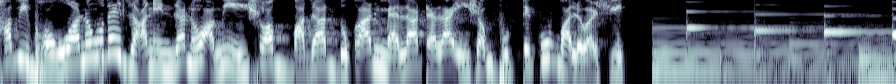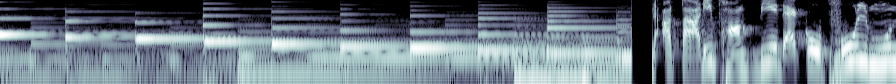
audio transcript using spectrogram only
ভাবি, ভগবানও বোধহয় জানেন, জানো? আমি এইসব বাজার দোকান মেলা টেলা এইসব ঘুরতে খুব ভালোবাসি। আর তারই ফাঁক দিয়ে দেখো, ফুল মুন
